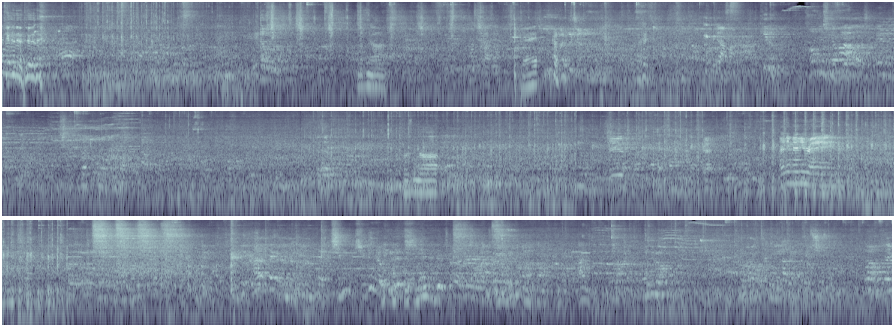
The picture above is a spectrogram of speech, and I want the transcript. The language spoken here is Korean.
퇴근해요, 퇴근해. 그렇구나. 네. 고맙습니다. Many, many rain. 오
